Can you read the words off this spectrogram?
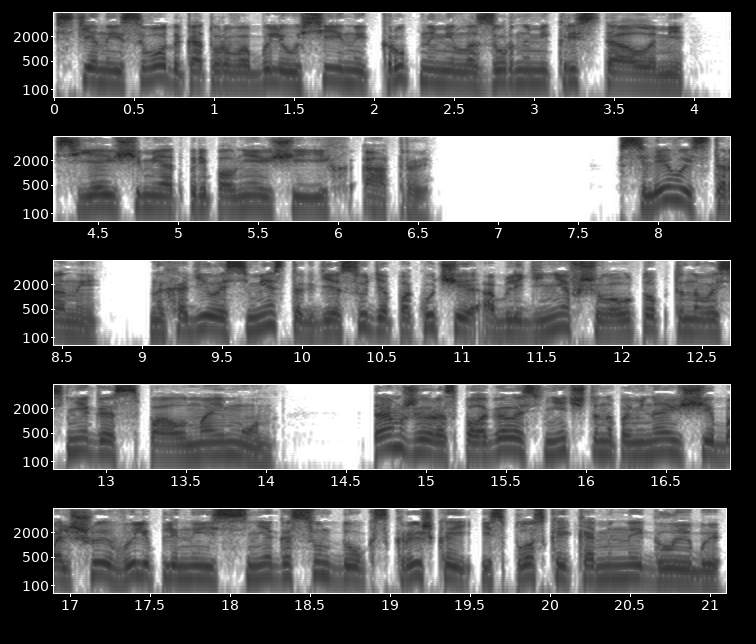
стены и своды которого были усеяны крупными лазурными кристаллами, сияющими от переполняющей их атры. С левой стороны находилось место, где, судя по куче обледеневшего утоптанного снега, спал Маймун. Там же располагалось нечто напоминающее большой вылепленный из снега сундук с крышкой из плоской каменной глыбы,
